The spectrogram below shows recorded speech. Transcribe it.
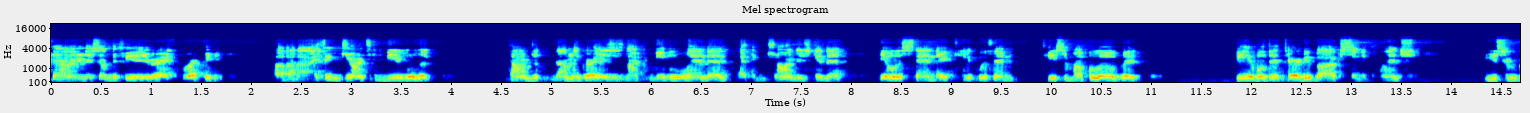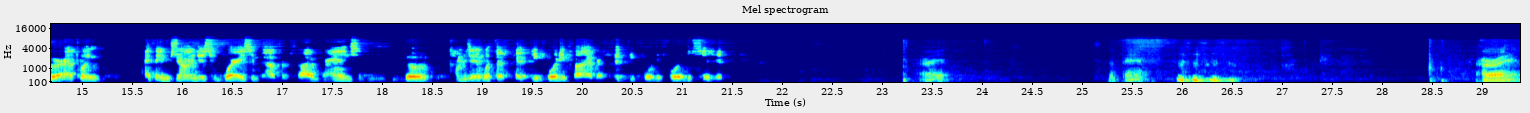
gotten this undefeated record. Uh, I think Jon's to be able to. Dom, Dominic Reyes is not going to be able to land that. I think Jon is going to be able to stand there, kick with him, tease him up a little bit, be able to dirty box in the clinch, use some grappling. I think Jon just wears him out for five rounds and go, comes in with a 50 45 or 50 44 decision. All right. Not bad. All right.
